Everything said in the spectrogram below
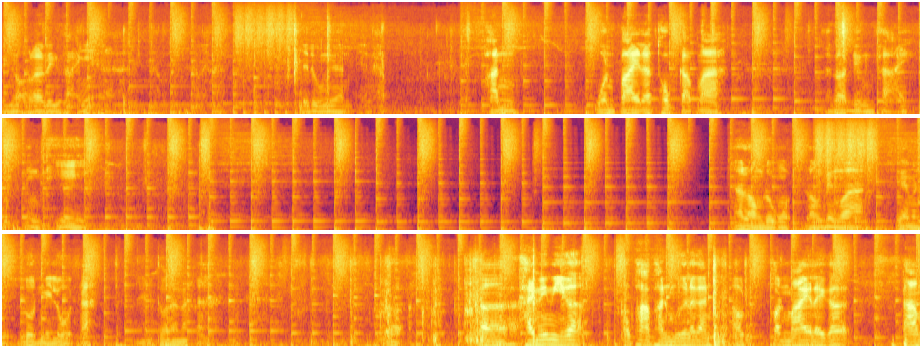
ดึงออกแล้วดึงสายอย่างนี้จะดูเงื่อนเห็นไหมครับ พันวนไปแล้วทบกลับมา แล้วก็ดึงสายหนึ่งที แล้วลองดูลองดึงว่าเงื่อนมันรูดไม่รูดนะตัวนั้นนะก็ถ้าใครไม่มีก็เอาผ้าพันมือแล้วกัน เอาท่อนไม้อะไรก็ตาม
